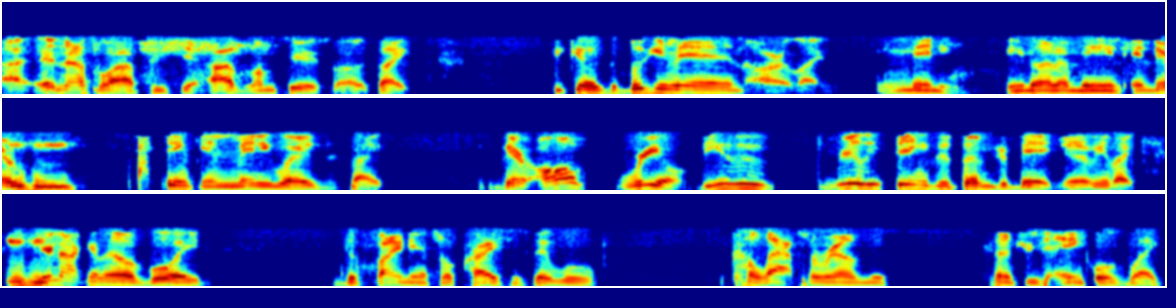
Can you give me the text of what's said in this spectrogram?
uh, and that's why I appreciate. I, I'm serious. So it's like because the boogeymen are like many. You know what I mean? And they're hmm I think in many ways it's like they're all real. These are really things that's under bed. You know what I mean? Like hmm you're not going to avoid the financial crisis that will collapse around this country's ankles like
